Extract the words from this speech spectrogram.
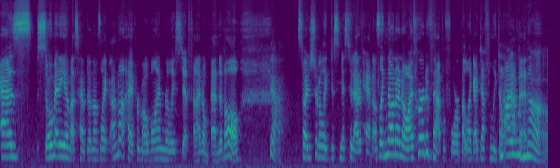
as so many of us have done, I was like, I'm not hypermobile. I'm really stiff and I don't bend at all. Yeah. So I just sort of like dismissed it out of hand. I was like, no, no, no, I've heard of that before, but like I definitely don't. And I would it. know.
